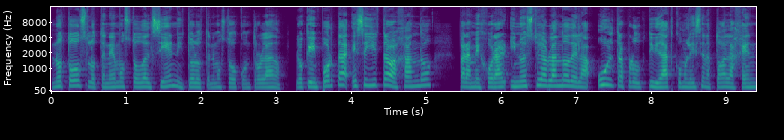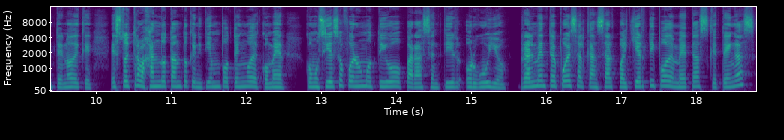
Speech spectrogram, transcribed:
No todos lo tenemos todo al 100 y todo lo tenemos todo controlado. Lo que importa es seguir trabajando para mejorar. Y no estoy hablando de la ultra productividad, como le dicen a toda la gente, ¿no? De que estoy trabajando tanto que ni tiempo tengo de comer, como si eso fuera un motivo para sentir orgullo. Realmente puedes alcanzar cualquier tipo de metas que tengas,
